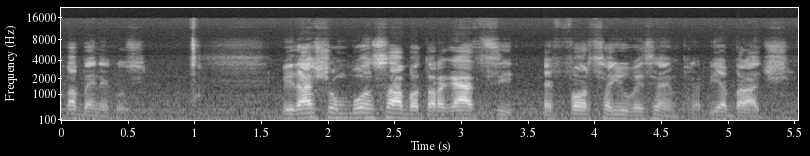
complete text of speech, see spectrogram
va bene così. Vi lascio un buon sabato ragazzi e forza Juve sempre, vi abbraccio.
